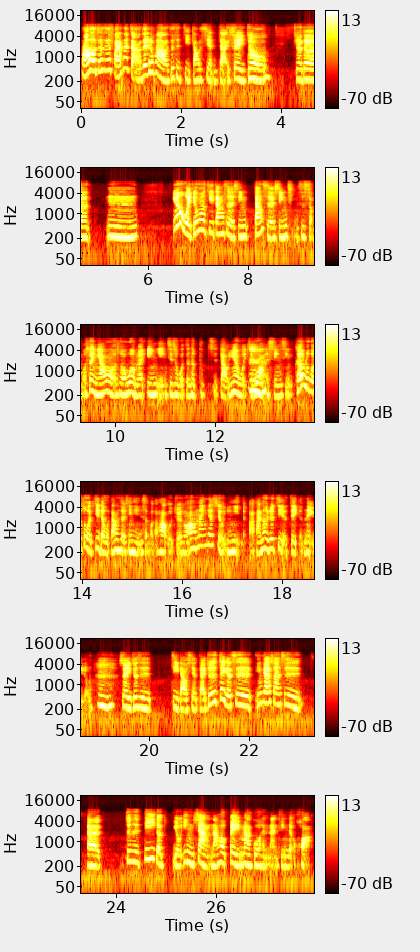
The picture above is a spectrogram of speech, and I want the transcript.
然后就是反正他讲的这句话，我就是记到现在，所以就觉得嗯。因为我已经忘记当时的心，当时的心情是什么，所以你要问我说我有没有阴影，其实我真的不知道，因为我已经忘了心情。可是如果说我记得我当时的心情是什么的话，我觉得说哦，那应该是有阴影的吧，反正我就记得这个内容，嗯，所以就是记到现在，就是这个是应该算是呃，就是第一个有印象，然后被骂过很难听的话。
